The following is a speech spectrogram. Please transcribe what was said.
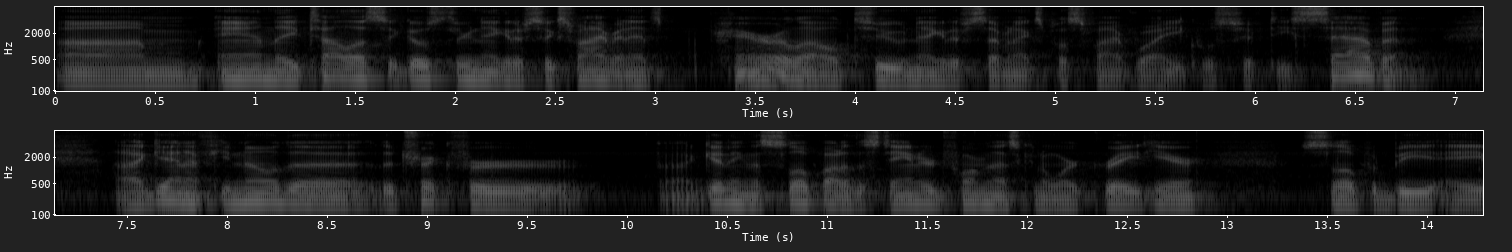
Um, and they tell us it goes through negative 6, 5, and it's parallel to negative 7x plus 5y equals 57. Uh, again, if you know the, the trick for uh, getting the slope out of the standard form, that's going to work great here. Slope would be a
